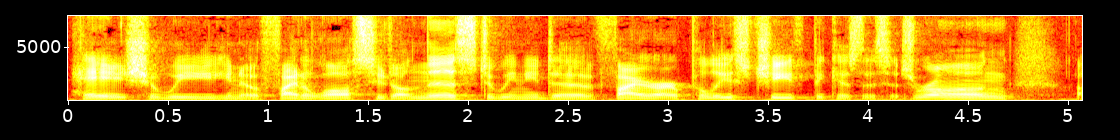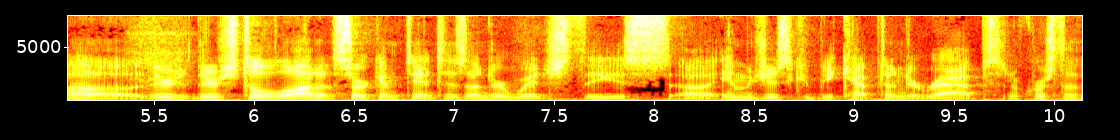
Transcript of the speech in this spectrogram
hey, should we, you know, fight a lawsuit on this? Do we need to fire our police chief because this is wrong? Uh, there's there's still a lot of circumstances under which these uh, images could be kept under wraps. And of course, the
